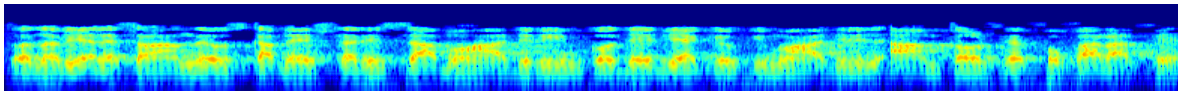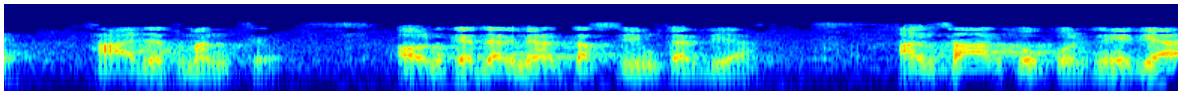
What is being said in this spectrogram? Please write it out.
تو نبی علیہ السلام نے اس کا بیشتر حصہ مہاجرین کو دے دیا کیونکہ مہاجرین عام طور سے فقارا تھے، حاجت مند تھے اور ان کے درمیان تقسیم کر دیا۔ انصار کو کچھ نہیں دیا۔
